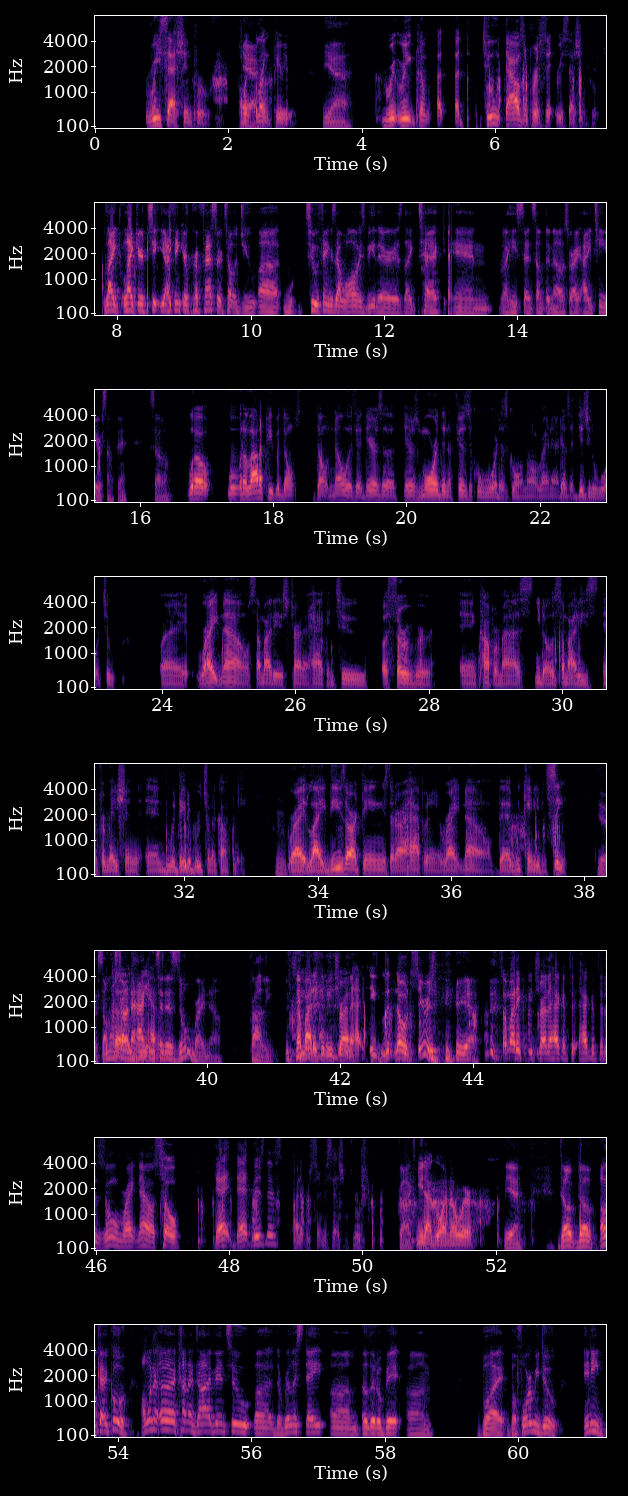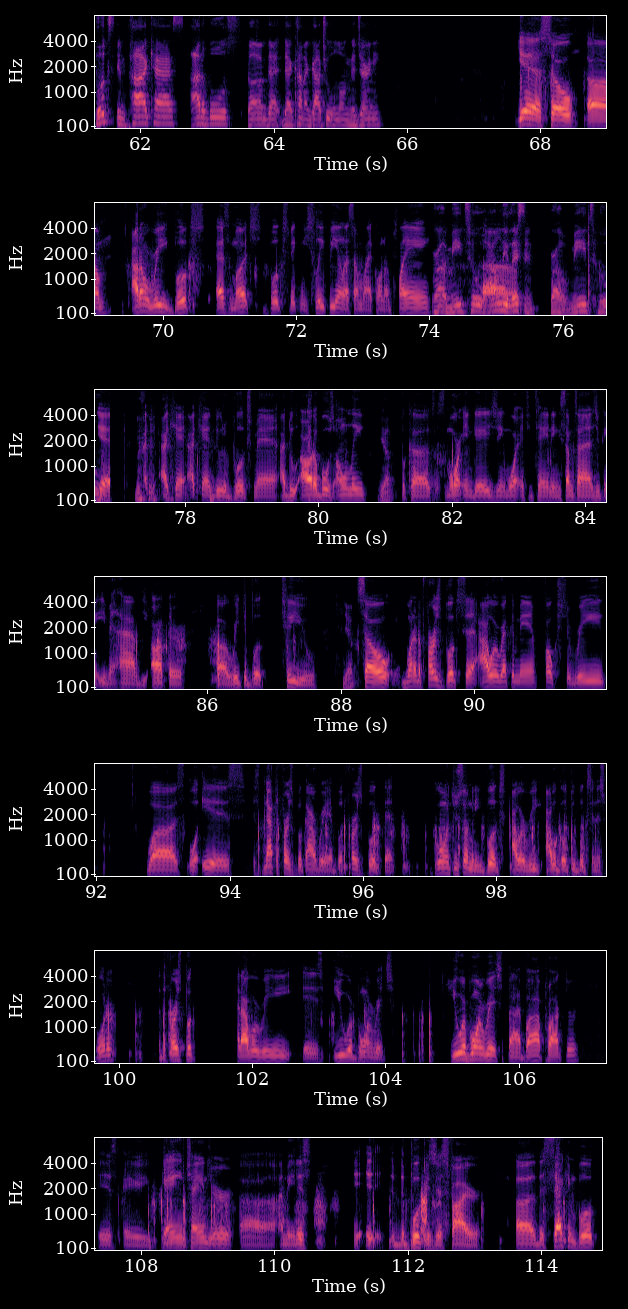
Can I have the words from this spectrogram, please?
recession proof, point yeah. blank period. Yeah re, re, a, a two thousand percent recession proof. Like like your t- I think your professor told you uh two things that will always be there is like tech and uh, he said something else right IT or something. So well, what a lot of people don't don't know is that there's a there's more than a physical war that's going on right now. There's a digital war too, right? Right now, somebody is trying to hack into a server and compromise, you know, somebody's information and do a data breach on a company mm. right? Like these are things that are happening right now that we can't even see. Yeah, someone's trying to hack into this Zoom right now. Probably somebody could be trying to hack. No, seriously. yeah, somebody could be trying to hack into hack into the Zoom right now. So that that business, hundred percent recession proof. Facts. You're not going nowhere. Yeah. Dope, dope. Okay, cool. I want to uh, kind of dive into uh, the real estate um, a little bit. Um, but before we do, any books and podcasts, audibles um, that that kind of got you along the journey? Yeah, so um, I don't read books as much. Books make me sleepy unless I'm like on a plane. Bro, me too. Uh, I only uh, listen, bro. Me too. Yeah, I, I, can't. I can't do the books, man. I do audibles only. Yep. Because it's more engaging, more entertaining. Sometimes you can even have the author uh, read the book to you Yep. So one of the first books that I would recommend folks to read was or is it's not the first book I read, but first book that going through so many books, I would read, I would go through books in this order. The first book that I will read is You Were Born Rich. You Were Born Rich by Bob Proctor is a game changer. Uh, I mean, it's it, it, the book is just fire. Uh, the second book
